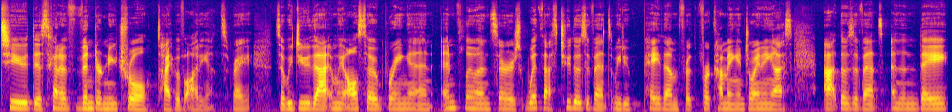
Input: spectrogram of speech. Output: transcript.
to this kind of vendor neutral type of audience, right? So we do that and we also bring in influencers with us to those events. We do pay them for, for coming and joining us at those events and then they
